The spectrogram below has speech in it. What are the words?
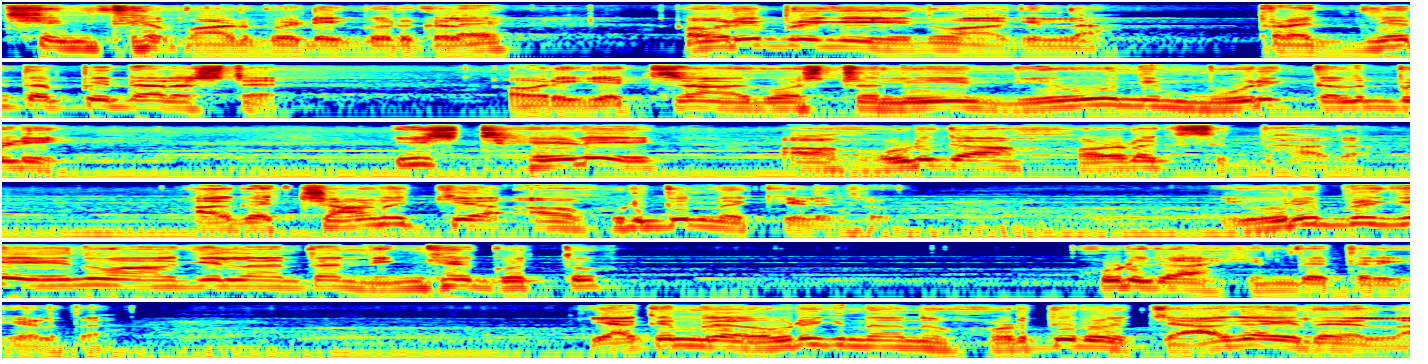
ಚಿಂತೆ ಮಾಡಬೇಡಿ ಗುರುಗಳೇ ಅವರಿಬ್ಬರಿಗೆ ಏನೂ ಆಗಿಲ್ಲ. ಪ್ರಜ್ಞೆ ತಪ್ಪಿದ್ದಾರಷ್ಟೇ. ಅವ್ರಿಗೆ ಎಚ್ಚರ ಆಗುವಷ್ಟರಲ್ಲಿ ನೀವು ನಿಮ್ಮ ಊರಿಗೆ ತಲುಪ್ಬಿಡಿ. ಇಷ್ಟು ಹೇಳಿ ಆ ಹುಡುಗ ಹೊರಡಕ್ ಸಿದ್ಧ ಆದ. ಆಗ ಚಾಣಕ್ಯ ಆ ಹುಡುಗನ್ನ ಕೇಳಿದ್ರು. ಇವರಿಬ್ಬರಿಗೆ ಏನೂ ಆಗಿಲ್ಲ ಅಂತ ನಿಂಗೆ ಗೊತ್ತು? ಹುಡುಗ ಹಿಂದೆ ತಿರುಗಿ ಹೇಳ್ದ. ಯಾಕಂದ್ರೆ ಅವ್ರಿಗೆ ನಾನು ಹೊಡೆದಿರೋ ಜಾಗ ಇದೆ ಅಲ್ಲ,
